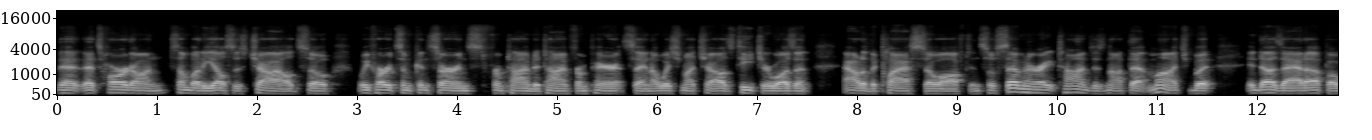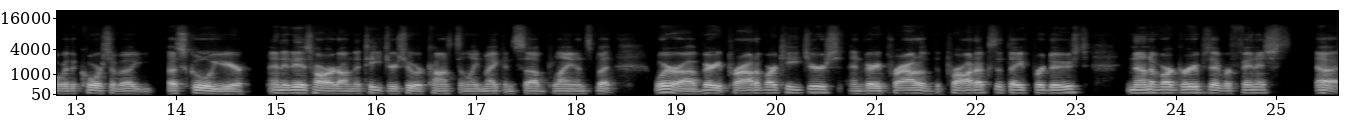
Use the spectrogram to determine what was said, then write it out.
That that's hard on somebody else's child. So we've heard some concerns from time to time from parents saying, "I wish my child's teacher wasn't out of the class so often." So seven or eight times is not that much, but it does add up over the course of a, a school year. And it is hard on the teachers who are constantly making sub plans but we're uh, very proud of our teachers and very proud of the products that they've produced. None of our groups ever finish uh,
